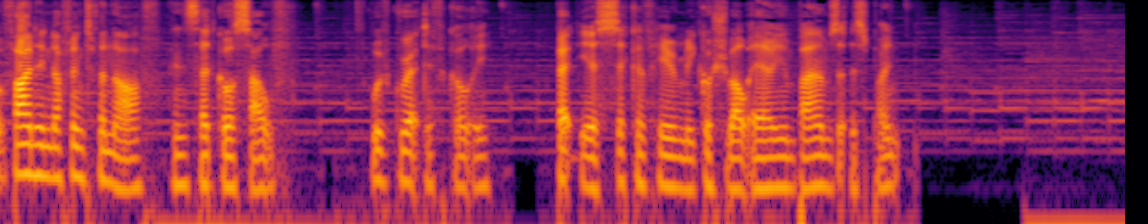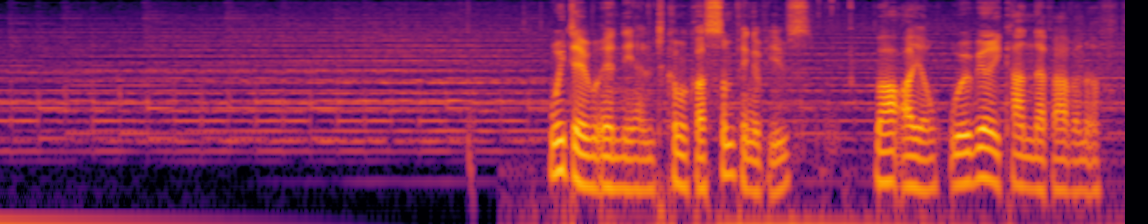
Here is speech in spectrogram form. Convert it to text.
But finding nothing to the north, instead go south, with great difficulty. Bet you're sick of hearing me gush about alien biomes at this point. We do, in the end, come across something of use. More oil, we really can never have enough.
